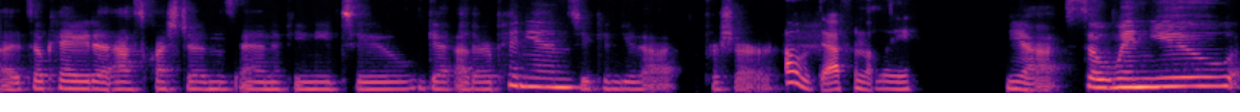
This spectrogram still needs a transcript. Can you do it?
uh, it's okay to ask questions. And if you need to get other opinions, you can do that for sure. Oh, definitely. Yeah. So when you,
